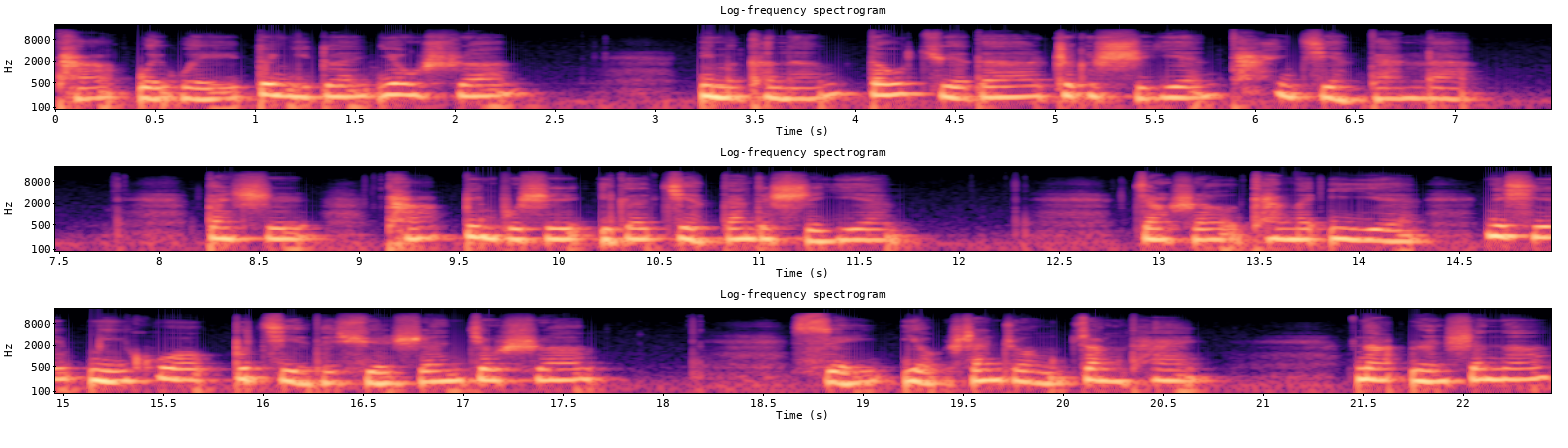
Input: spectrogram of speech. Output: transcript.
他微微顿一顿，又说：“你们可能都觉得这个实验太简单了，但是……”它并不是一个简单的实验。教授看了一眼那些迷惑不解的学生，就说：“水有三种状态，那人生呢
